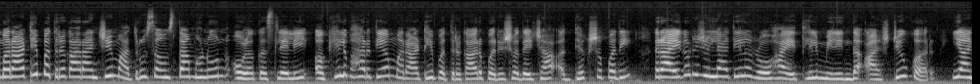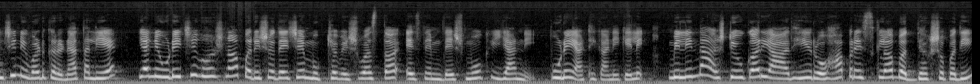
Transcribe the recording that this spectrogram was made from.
मराठी पत्रकारांची मातृसंस्था म्हणून ओळख असलेली अखिल भारतीय मराठी पत्रकार परिषदेच्या अध्यक्षपदी रायगड जिल्ह्यातील रोहा येथील मिलिंद आष्टीवकर यांची निवड करण्यात आली आहे. या निवडीची घोषणा परिषदेचे मुख्य विश्वस्त एस एम देशमुख यांनी पुणे या ठिकाणी केली. मिलिंद आष्टीवकर याआधी रोहा प्रेस क्लब अध्यक्षपदी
